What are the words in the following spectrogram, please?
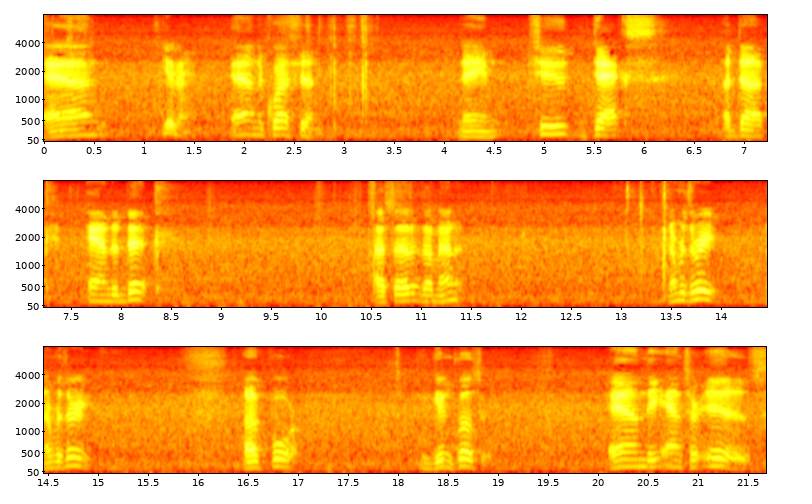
And, me, and the question, name two decks, a duck, and a dick. I said it, I meant it. Number three. Number three. Of four. You're getting closer. And the answer is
